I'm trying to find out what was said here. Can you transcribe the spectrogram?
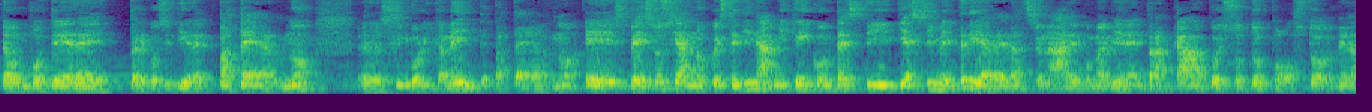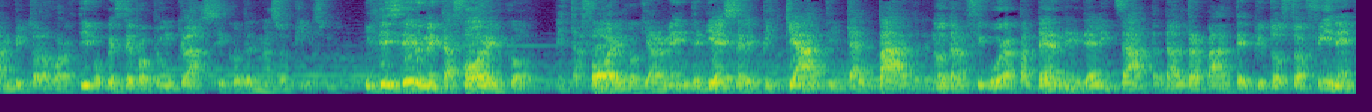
da un potere, per così dire, paterno, eh, simbolicamente paterno, e spesso si hanno queste dinamiche in contesti di asimmetria relazionale, come avviene tra capo e sottoposto nell'ambito lavorativo. Questo è proprio un classico del masochismo. Il desiderio metaforico metaforico chiaramente, di essere picchiati dal padre, no? dalla figura paterna idealizzata, d'altra parte è piuttosto affine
